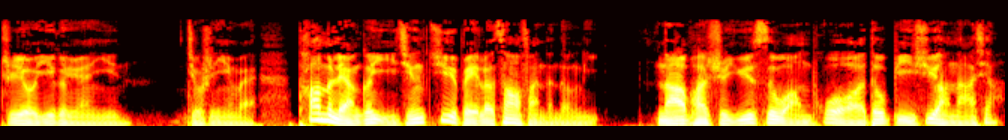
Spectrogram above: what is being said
只有一个原因，就是因为他们两个已经具备了造反的能力，哪怕是鱼死网破，都必须要拿下。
